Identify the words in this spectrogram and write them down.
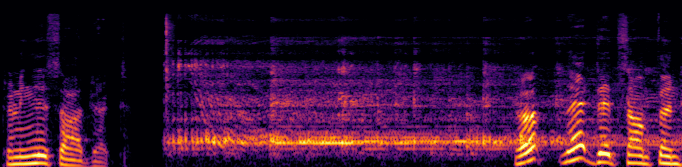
turning this object. Oh, that did something.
